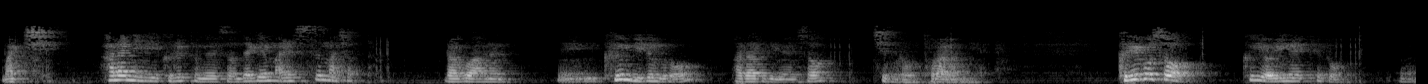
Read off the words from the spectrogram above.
마치 하나님이 그를 통해서 내게 말씀하셨다라고 하는 음, 그 믿음으로 받아들이면서 집으로 돌아갑니다. 그리고서 그 여인의 태도, 어,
